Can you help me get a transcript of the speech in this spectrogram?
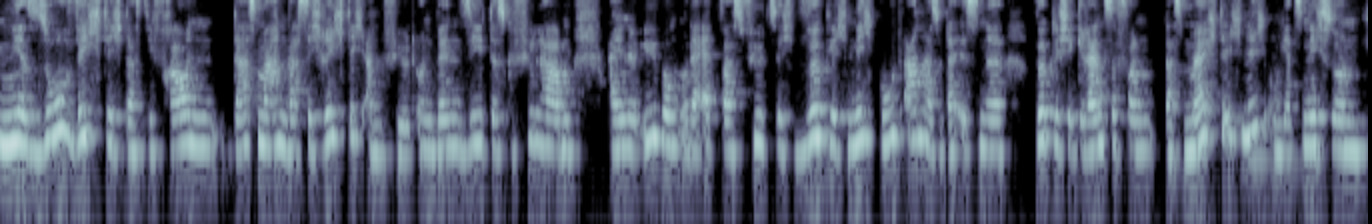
mir so wichtig, dass die Frauen das machen, was sich richtig anfühlt. Und wenn sie das Gefühl haben, eine Übung oder etwas fühlt sich wirklich nicht gut an, also da ist eine wirkliche Grenze von, das möchte ich nicht und jetzt nicht so ein,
